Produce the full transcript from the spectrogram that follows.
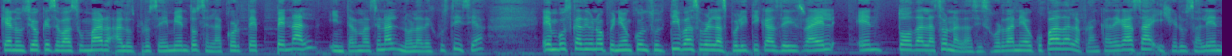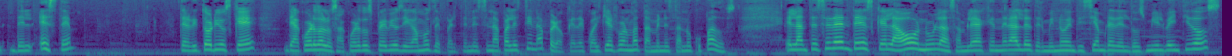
que anunció que se va a sumar a los procedimientos en la Corte Penal Internacional, no la de Justicia, en busca de una opinión consultiva sobre las políticas de Israel en toda la zona, la Cisjordania ocupada, la Franja de Gaza y Jerusalén del Este, territorios que, de acuerdo a los acuerdos previos, digamos, le pertenecen a Palestina, pero que de cualquier forma también están ocupados. El antecedente es que la ONU, la Asamblea General, determinó en diciembre del 2022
